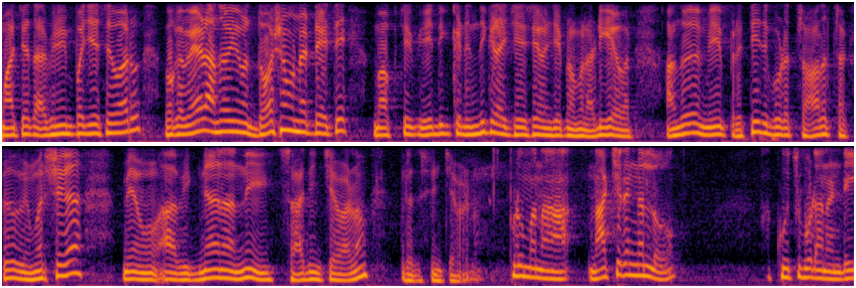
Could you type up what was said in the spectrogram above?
మా చేత అభినయింపజేసేవారు ఒకవేళ అందులో ఏమైనా దోషం ఉన్నట్టయితే మాకు చెప్పి ఏది ఇక్కడ ఎందుకు ఇలా చేసేవని చెప్పి మమ్మల్ని అడిగేవారు. అందులో మేము ప్రతిదీ కూడా చాలా చక్కగా విమర్శగా మేము ఆ విజ్ఞానాన్ని సాధించేవాళ్ళం ప్రదర్శించేవాళ్ళం. ఇప్పుడు మన నాట్యరంగంలో కూచిపూడానండి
